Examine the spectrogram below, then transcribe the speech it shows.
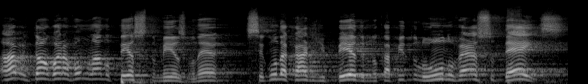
Ah, então agora vamos lá no texto mesmo, né? Segunda carta de Pedro, no capítulo 1, no verso 10.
